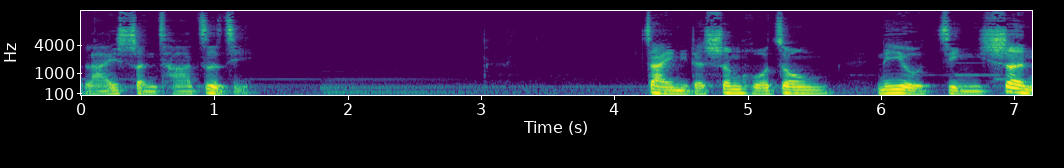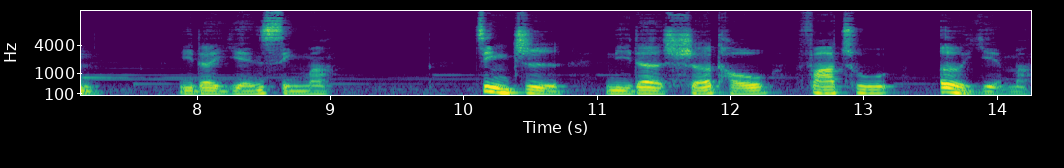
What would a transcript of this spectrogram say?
来审查自己。在你的生活中，你有谨慎你的言行吗？禁止你的舌头发出恶言吗？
